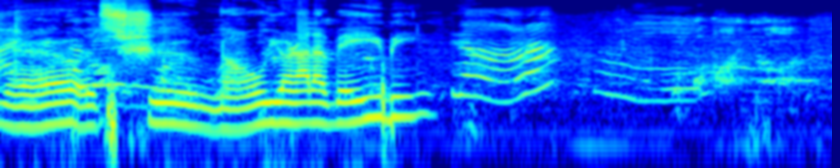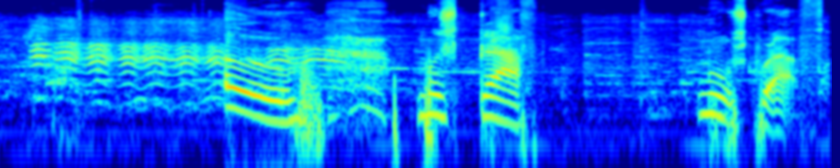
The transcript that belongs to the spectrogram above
No, it's true. No, you're not a baby. No. Oh, Moosecraft. Moosecraft.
